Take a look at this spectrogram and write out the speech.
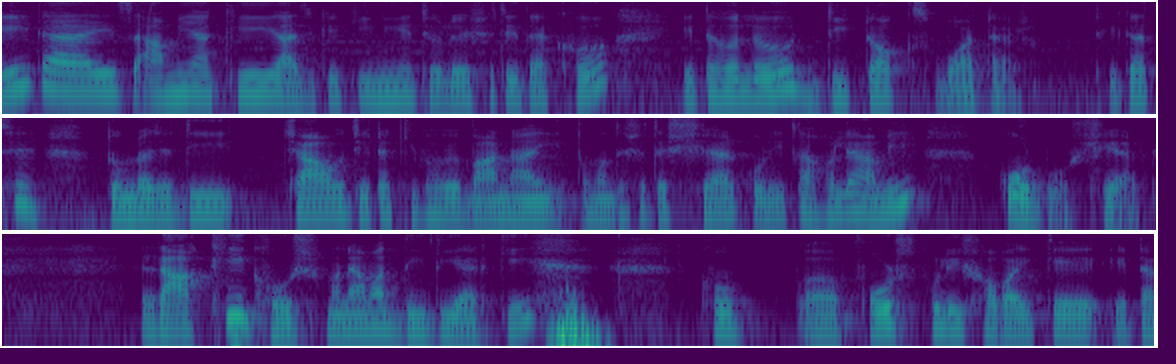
হে গাইস আমি আঁকি আজকে কি নিয়ে চলে এসেছি দেখো? এটা হলো ডিটক্স ওয়াটার ঠিক আছে? তোমরা যদি চাও যেটা কীভাবে বানাই, তোমাদের সাথে শেয়ার করি, তাহলে আমি করব শেয়ার রাখি ঘোষ মানে আমার দিদি আর কি, খুব ফোর্সফুলি সবাইকে এটা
